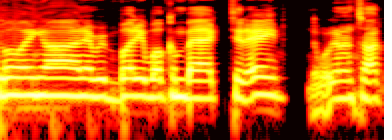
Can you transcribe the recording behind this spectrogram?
Going on, everybody? Welcome back. Today, we're going to talk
